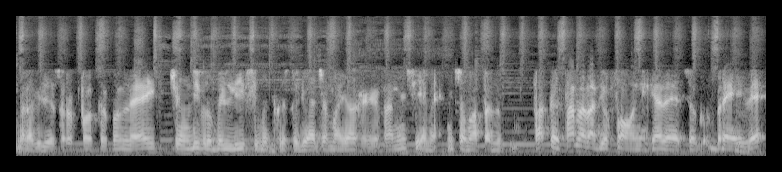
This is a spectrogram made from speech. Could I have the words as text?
meraviglioso rapporto con lei. C'è un libro bellissimo di questo viaggio a Mallorca che fanno insieme. Insomma per, per farla radiofonica adesso breve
